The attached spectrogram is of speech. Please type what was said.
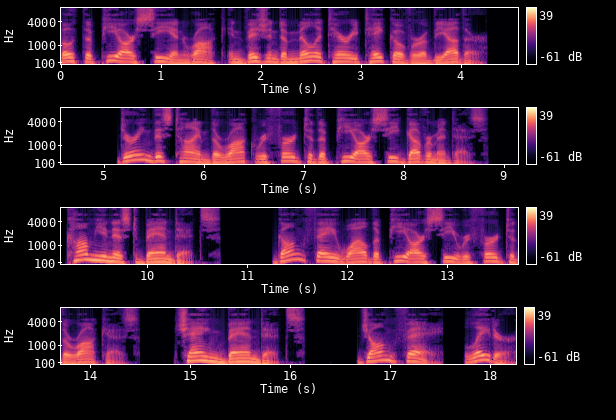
both the PRC and ROC envisioned a military takeover of the other. During this time the ROC referred to the PRC government as «communist bandits» Gong Fei while the PRC referred to the ROC as Chiang Bandits, Zhang Fei. Later,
